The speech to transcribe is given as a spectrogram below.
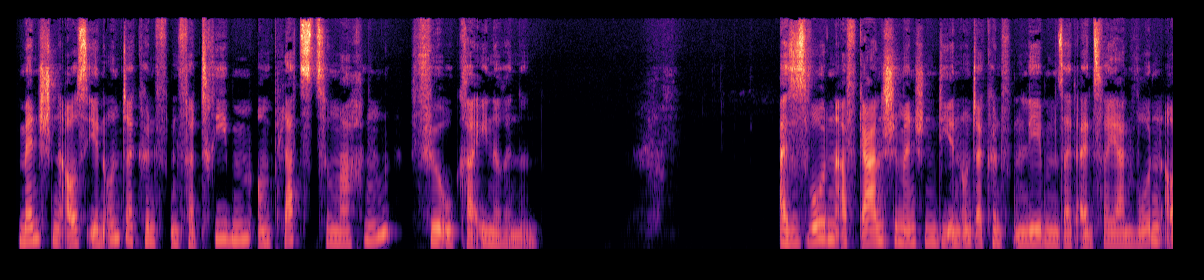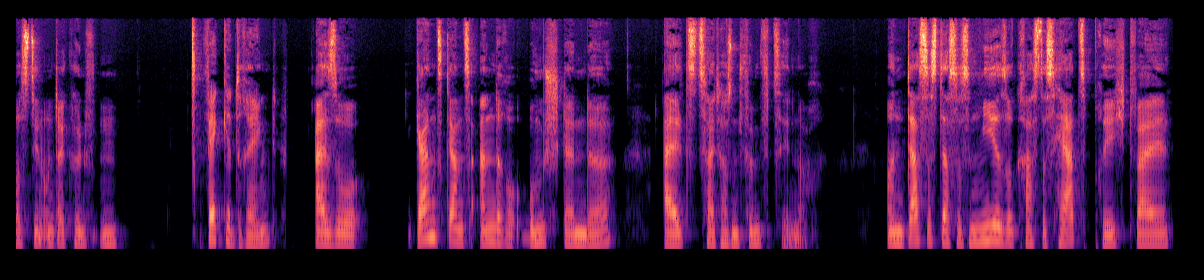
Menschen aus ihren Unterkünften vertrieben, um Platz zu machen für Ukrainerinnen. Also es wurden afghanische Menschen, die in Unterkünften leben, seit ein, zwei Jahren, wurden aus den Unterkünften weggedrängt. Also ganz, ganz andere Umstände als 2015 noch. Und das ist das, was mir so krass das Herz bricht, weil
